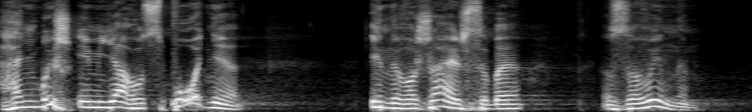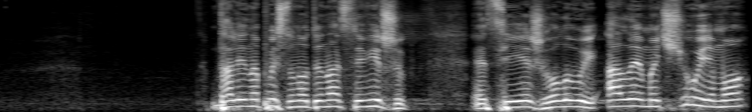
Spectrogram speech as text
ганьбиш ім'я Господнє і не вважаєш себе завинним. Далі написано 11 віршик е, цієї ж голови. Але ми чуємо,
